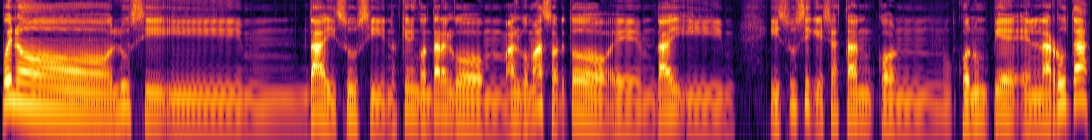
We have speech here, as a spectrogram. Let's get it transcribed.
Bueno, Lucy y mm, Dai, Susi, ¿nos quieren contar algo, mm, algo más? Sobre todo eh, Dai y, y Susi, que ya están con, con un pie en la ruta.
